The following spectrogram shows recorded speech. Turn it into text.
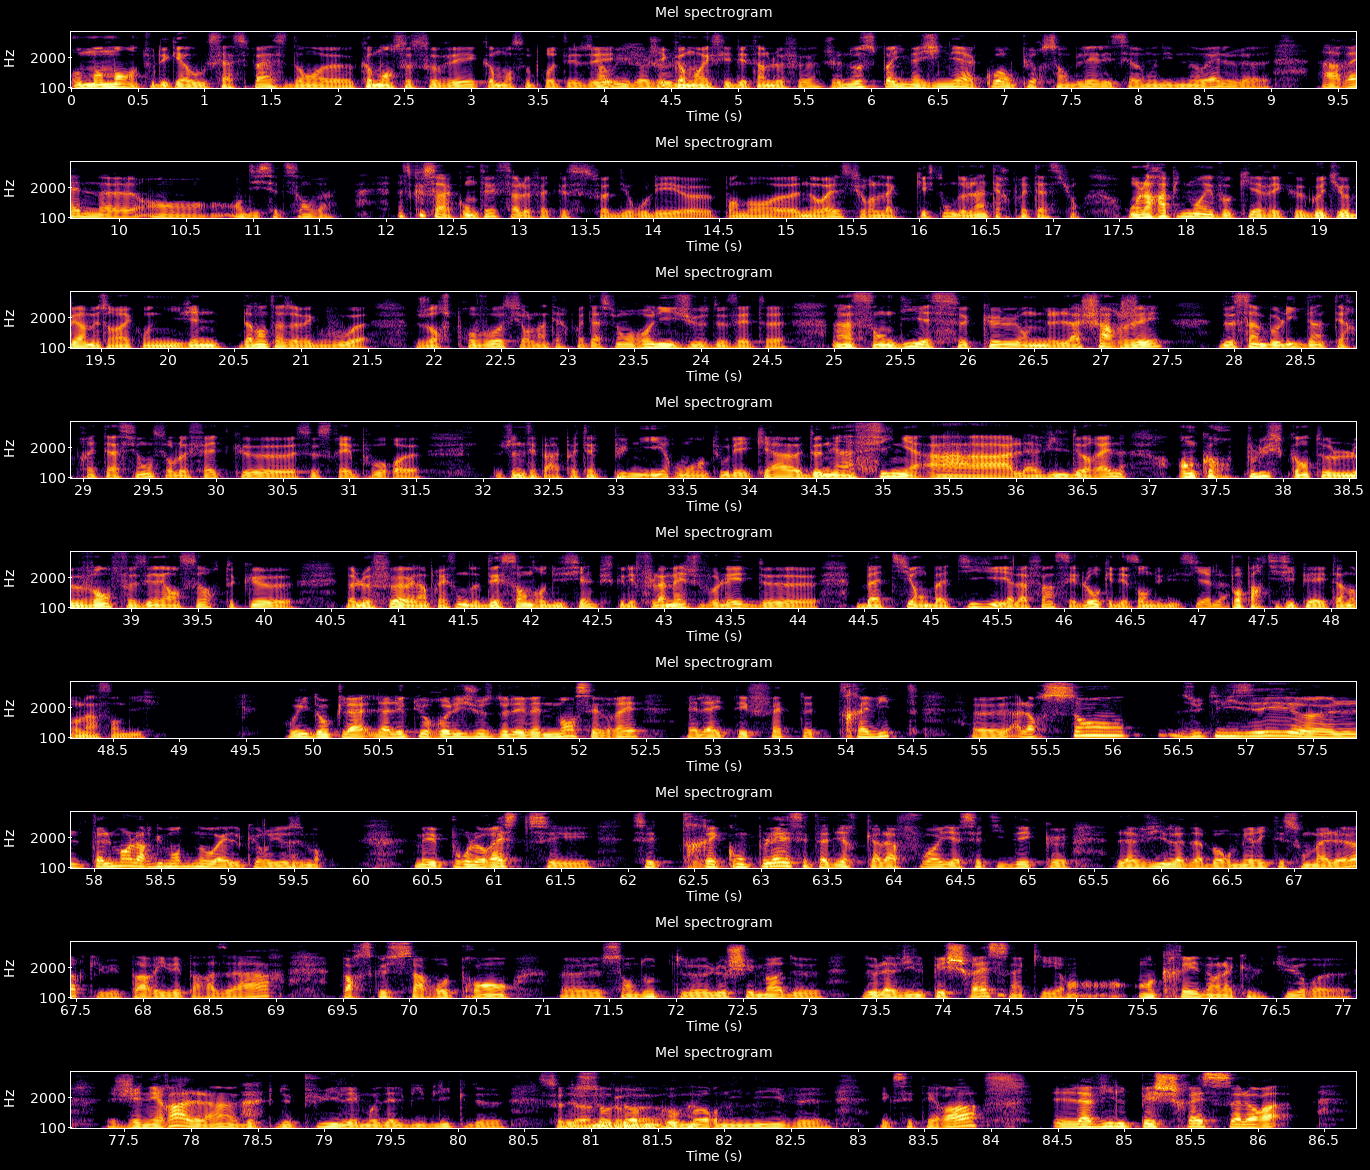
au moment, en tous les cas, où ça se passe, dans comment se sauver, comment se protéger ah et comment essayer d'éteindre le feu. Je n'ose pas imaginer à quoi ont pu ressembler les cérémonies de Noël à Rennes en, en 1720. Est-ce que ça a compté, ça, le fait que ce soit déroulé euh, pendant euh, Noël, sur la question de l'interprétation? On l'a rapidement évoqué avec euh, Gauthier Aubert, mais j'aimerais qu'on y vienne davantage avec vous, Georges Provost, sur l'interprétation religieuse de cet incendie. Est-ce que l'on l'a chargé de symbolique d'interprétation sur le fait que ce serait pour je ne sais pas, peut-être punir ou en tous les cas euh, donner un signe à la ville de Rennes, encore plus quand le vent faisait en sorte que bah, le feu avait l'impression de descendre du ciel puisque les flamèches volaient de euh, bâti en bâti et à la fin c'est l'eau qui est descendue du ciel pour participer à éteindre l'incendie. Oui, donc la, lecture religieuse de l'événement, c'est vrai, elle a été faite très vite. Euh, alors sans utiliser tellement l'argument de Noël, curieusement mais pour le reste, c'est c'est très complet, c'est-à-dire qu'à la fois il y a cette idée que la ville a d'abord mérité son malheur, qui lui est pas arrivé par hasard, parce que ça reprend euh, sans doute le, schéma de, de la ville pécheresse, hein, qui est ancré dans la culture euh, générale, hein, depuis les modèles bibliques de Sodome, Gomorre, Ninive, etc. La ville pécheresse, alors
